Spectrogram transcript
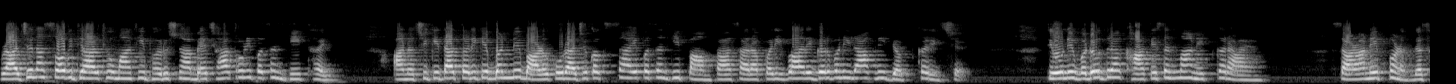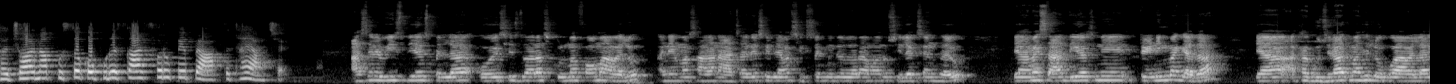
રાજ્યના સો વિદ્યાર્થીઓમાંથી ભરૂચના બે છાત્રોની પસંદગી થઈ. આ નચિકેતા તરીકે બંને બાળકો રાજ્ય કક્ષાએ પસંદગી પામતા સારા પરિવારે ગર્વની લાગણી વ્યક્ત કરી છે. તેઓને વડોદરા ખાતે સન્માનિત કરાયા. શાળાને પણ દસ હજારના પુસ્તકો પુરસ્કાર સ્વરૂપે પ્રાપ્ત થયા છે. આશરે વીસ દિવસ પહેલા ઓએસિસ દ્વારા સ્કૂલમાં ફોર્મ આવેલું અને એમાં શાળાના આચાર્ય શ્રી જેમાં શિક્ષક મિત્રો દ્વારા અમારું સિલેક્શન થયું. ત્યાં અમે સાત દિવસની ટ્રેનિંગમાં ગયા હતા. ત્યાં આખા ગુજરાતમાંથી લોકો આવેલા,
